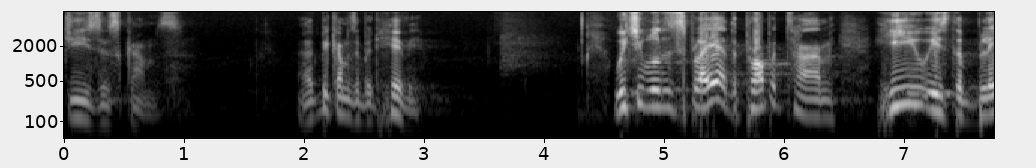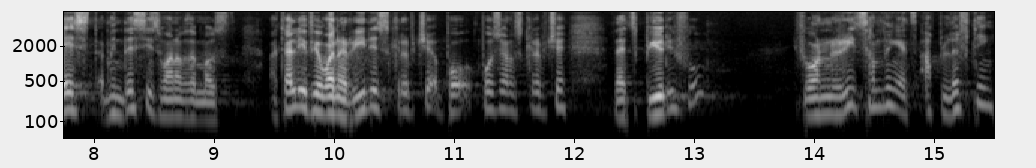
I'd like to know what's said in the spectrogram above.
Jesus comes. That becomes a bit heavy. Which he will display at the proper time. He who is the blessed. I mean, this is one of the most. I tell you, if you want to read a scripture, a portion of scripture that's beautiful, if you want to read something that's uplifting,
